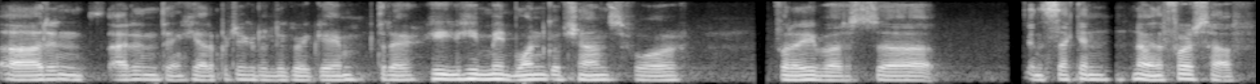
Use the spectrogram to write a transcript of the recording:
Uh, I didn't. I didn't think he had a particularly great game today. He he made one good chance for for Arribas uh, in the second. No, in the first half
